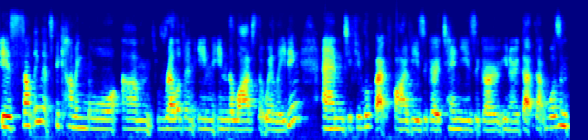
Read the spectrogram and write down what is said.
is something that's becoming more um, relevant in in the lives that we're leading. And if you look back five years ago, ten years ago, you know that that wasn't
